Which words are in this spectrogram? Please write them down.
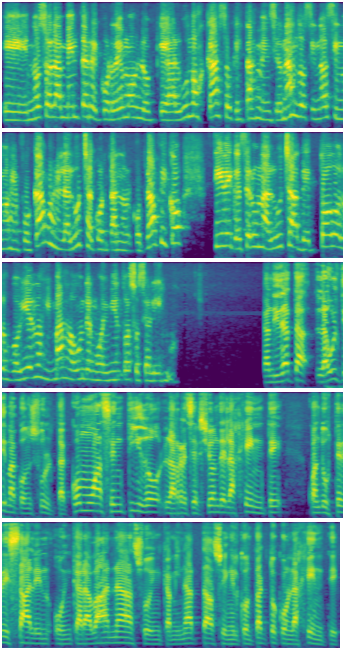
Eh, no solamente recordemos lo que algunos casos que estás mencionando, sino si nos enfocamos en la lucha contra el narcotráfico, tiene que ser una lucha de todos los gobiernos y más aún del movimiento socialismo. Candidata, la última consulta, ¿cómo ha sentido la recepción de la gente cuando ustedes salen o en caravanas o en caminatas, en el contacto con la gente?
